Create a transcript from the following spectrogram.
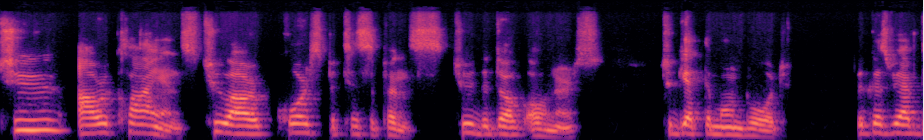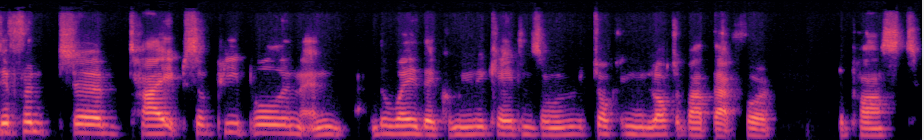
to our clients to our course participants to the dog owners to get them on board because we have different uh, types of people and, and the way they communicate and so on. We've been talking a lot about that for the past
